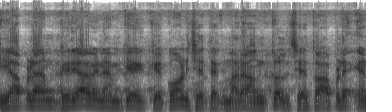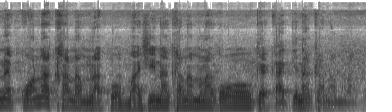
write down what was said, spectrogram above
એ આપણે આમ ઘરે આવે ને એમ કહે કે કોણ છે? તે મારા અંકલ છે. તો આપણે એને કોના ખાનામાં નાખવો? માસીના ખાનામાં નાખવો કે કાકીના ખાનામાં નાખવો?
